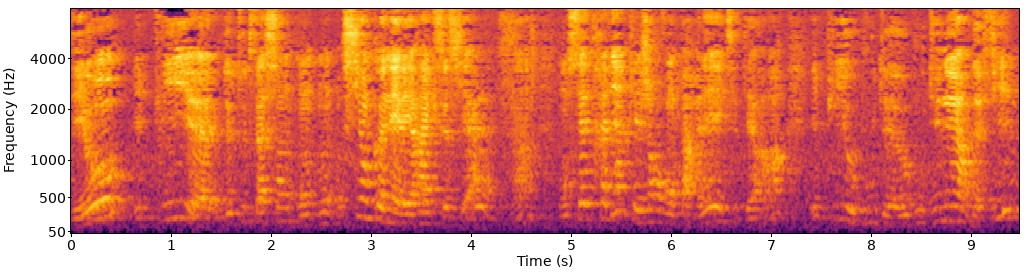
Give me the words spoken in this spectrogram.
vidéo, et puis euh, de toute façon, si on connaît les règles sociales, hein, on sait très bien que les gens vont parler, etc. Et puis au bout d'une heure de film,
